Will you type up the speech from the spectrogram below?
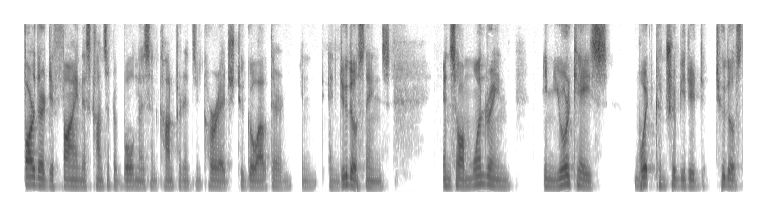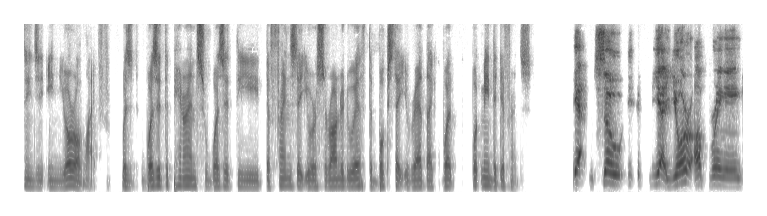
further define this concept of boldness and confidence and courage to go out there and, and, and do those things. And so I'm wondering, in your case, what contributed to those things in your own life? Was was it the parents? Was it the the friends that you were surrounded with? The books that you read? Like what what made the difference? Yeah. So yeah, your upbringing,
